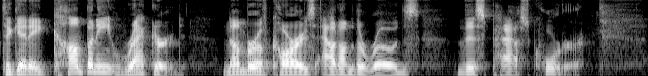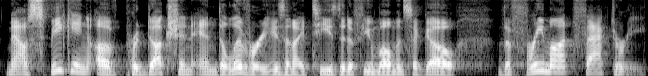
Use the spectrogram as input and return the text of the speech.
to get a company record number of cars out onto the roads this past quarter. Now, speaking of production and deliveries, and I teased it a few moments ago, the Fremont factory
